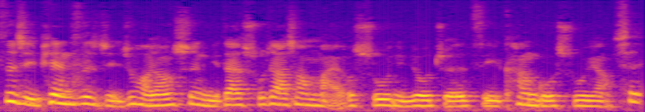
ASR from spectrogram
自己骗自己，就好像是你在书架上买了书，你就觉得自己看过书一样。是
